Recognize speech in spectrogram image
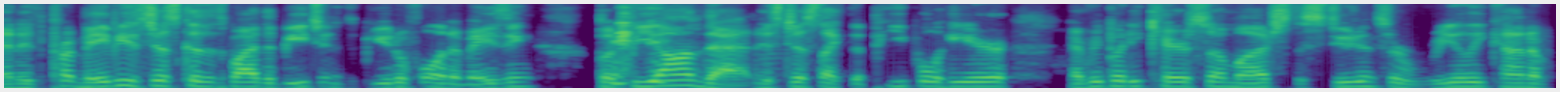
and it's maybe it's just because it's by the beach and it's beautiful and amazing but beyond that it's just like the people here everybody cares so much. The students are really kind of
